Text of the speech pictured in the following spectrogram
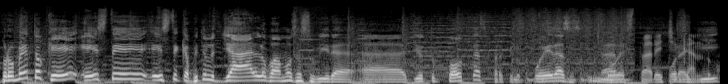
prometo que este, este capítulo ya lo vamos a subir a, a YouTube Podcast para que lo puedas escuchar. Lo estaré por checando. allí.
